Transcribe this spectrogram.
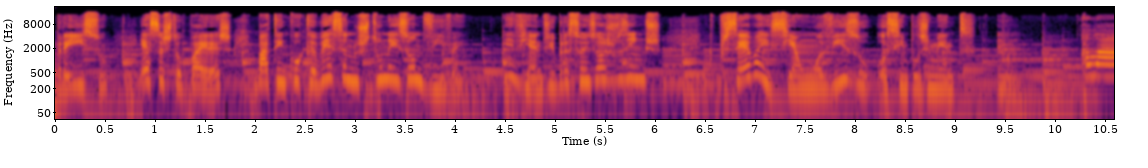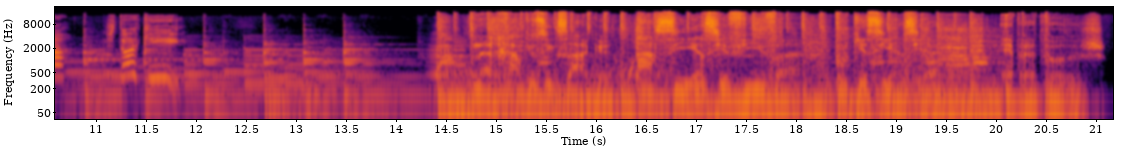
Para isso, essas topeiras batem com a cabeça nos túneis onde vivem, enviando vibrações aos vizinhos, que percebem se é um aviso ou simplesmente um Olá, estou aqui. Na Rádio ZigZag, há ciência viva, porque a ciência é para todos.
